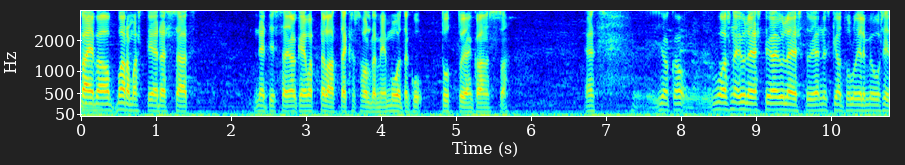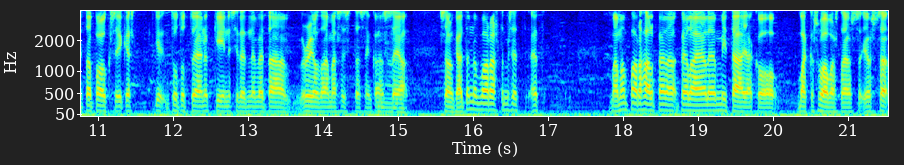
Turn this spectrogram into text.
päivä on varmasti edessä, että netissä ei oikein voi pelaa Texas Hold'emia muuta kuin tuttujen kanssa. Et joka vuosi ne yleistyy ja yleistyy ja nytkin on tullut ilmi uusia tapauksia, tutut on jäänyt kiinni sitä, että ne vetää real time sen kanssa mm. ja se on käytännön varastamiset, että maailman parhaalla pelaajalla ei ole mitään jakoa vaikka Suovasta, jos, jos sä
